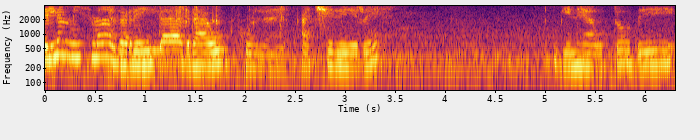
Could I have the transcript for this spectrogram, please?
Agarré la misma, agarré la Grau con la HDR. Viene auto de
